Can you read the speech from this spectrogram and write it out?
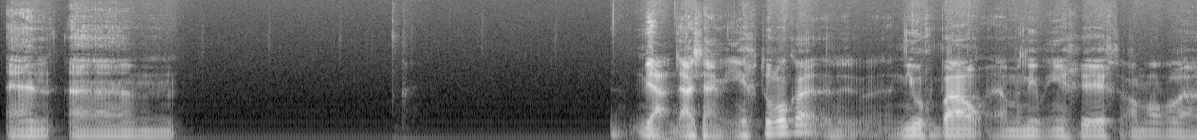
En ehm, ja, daar zijn we ingetrokken. Eh, nieuw gebouw, helemaal nieuw ingericht. Allemaal eh,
